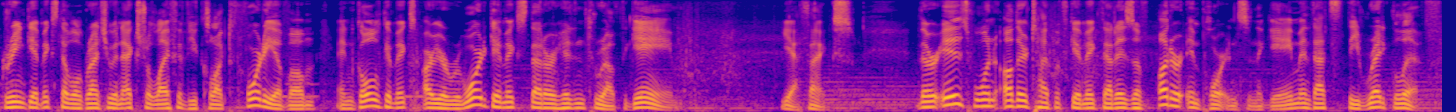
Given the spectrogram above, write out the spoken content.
green gimmicks that will grant you an extra life if you collect 40 of them, and gold gimmicks are your reward gimmicks that are hidden throughout the game. Yeah, thanks. There is one other type of gimmick that is of utter importance in the game, and that's the red glyph.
